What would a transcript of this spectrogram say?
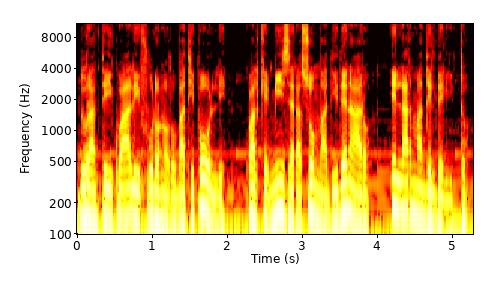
durante i quali furono rubati polli, qualche misera somma di denaro e l'arma del delitto.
